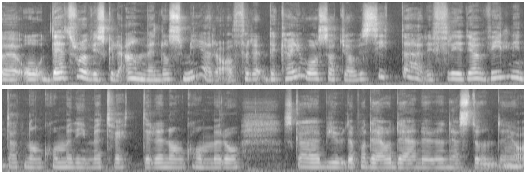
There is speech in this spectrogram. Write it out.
Eh, Och det tror jag vi skulle använda oss mer av. För det, det kan ju vara så att jag vill sitta här i fred. Jag vill inte att någon kommer in med tvätt eller någon kommer och ska bjuda på det och det nu den här stunden jag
